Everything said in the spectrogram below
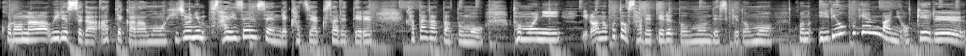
コロナウイルスがあってからも非常に最前線で活躍されている方々とも共にいろんなことをされていると思うんですけどもこの医療現場における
